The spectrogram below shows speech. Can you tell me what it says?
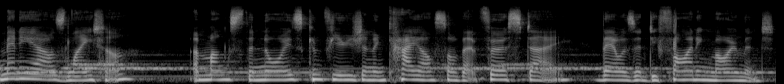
Many hours later, amongst the noise, confusion, and chaos of that first day, there was a defining moment.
